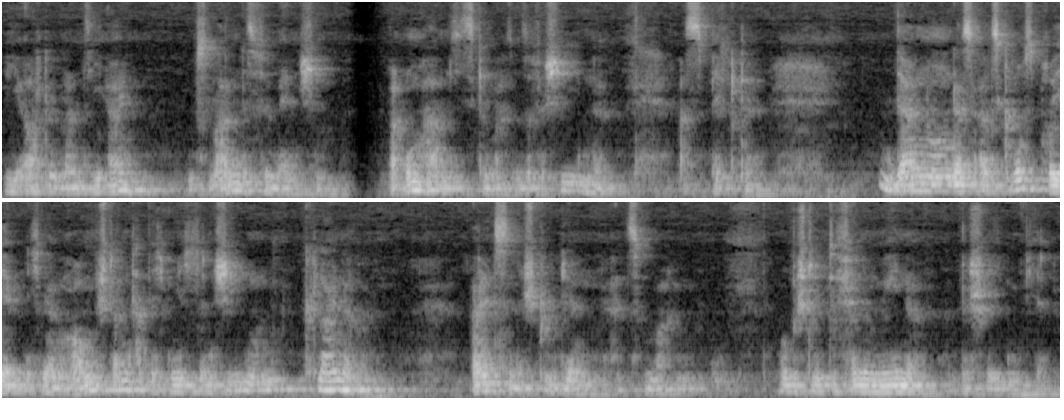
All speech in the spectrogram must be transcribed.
Wie ordnet man sie ein? Was waren das für Menschen? Warum haben sie es gemacht? Also verschiedene Aspekte. Da nun das als Großprojekt nicht mehr im Raum stand, habe ich mich entschieden, kleinere, einzelne Studien zu machen, wo bestimmte Phänomene beschrieben werden.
